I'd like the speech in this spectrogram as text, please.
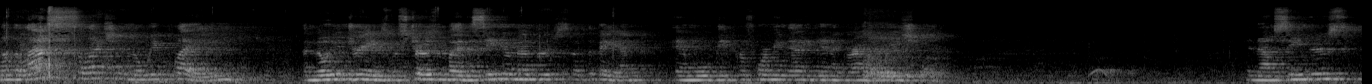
Now the last selection that we played, A Million Dreams, was chosen by the senior members of the band and we'll be performing that again at graduation. And now seniors,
